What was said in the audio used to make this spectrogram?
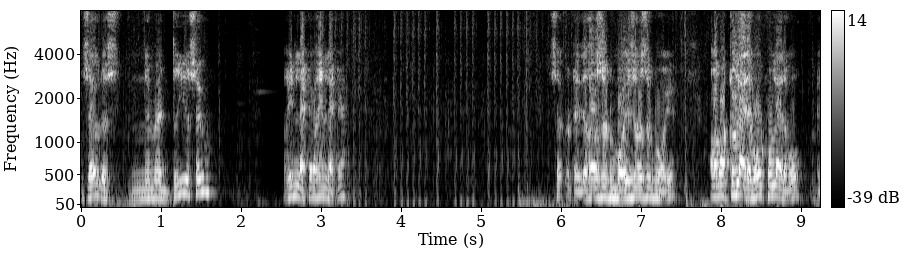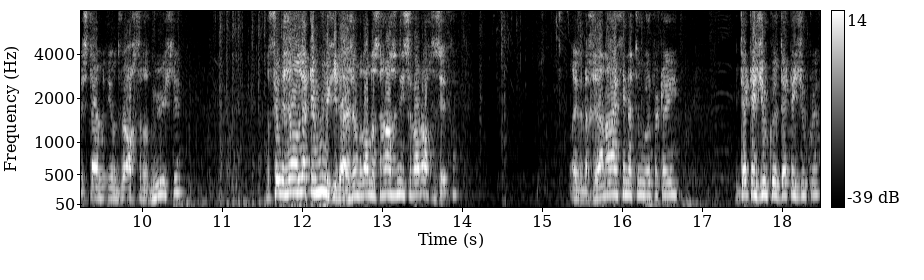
Zo, is nummer 3 of zo. Waarin lekker, waarin lekker. Oké, dat was ook een mooie, dat was ook een mooie. Allemaal collectible, collectible. Er staat iemand weer achter dat muurtje. Dat vinden ze wel een lekker muurtje daar zo, want anders gaan ze niet zo ver achter zitten. Even een granaatje naartoe, huppatee. 13 zoeken, 13 zoeken.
